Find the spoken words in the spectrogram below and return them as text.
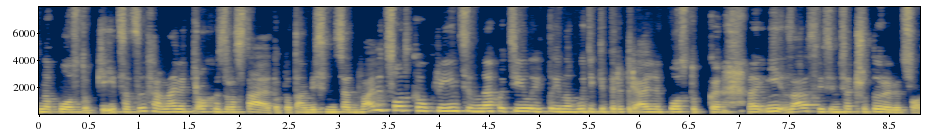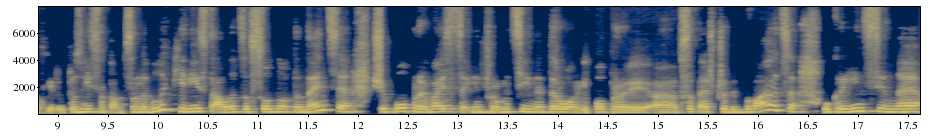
на, поступки. І ця цифра навіть трохи зростає. Тобто там 82% українців не хотіли йти на будь-які територіальні поступки, е, і зараз 84%. Тобто, звісно, там це невеликий ріст, але це все одно тенденція, що, попри весь цей інформаційний терор, і попри е, все те, що відбувається, українці не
